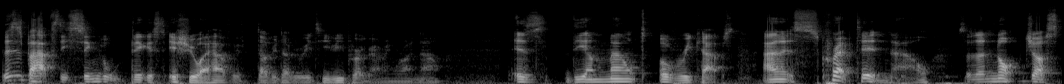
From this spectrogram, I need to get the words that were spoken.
This is perhaps the single biggest issue I have with WWE TV programming right now, is the amount of recaps, and it's crept in now. So they're not just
